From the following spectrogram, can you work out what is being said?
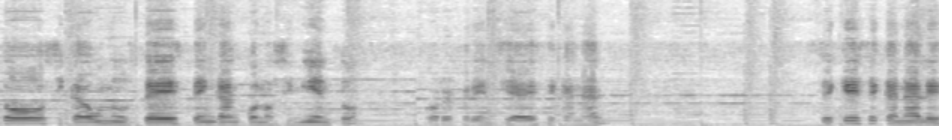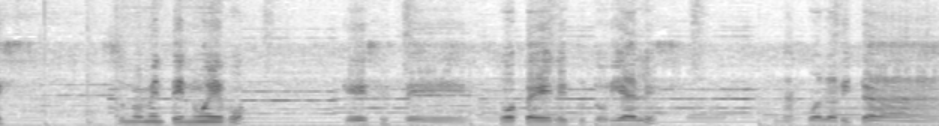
todos y cada uno de ustedes tengan conocimiento con referencia a este canal. Sé que este canal es sumamente nuevo que es este JL Tutoriales, la cual ahorita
